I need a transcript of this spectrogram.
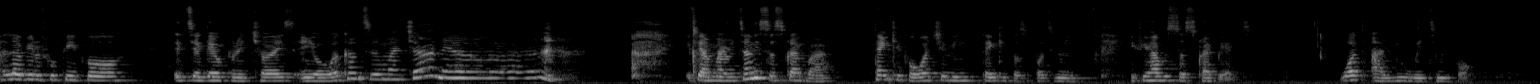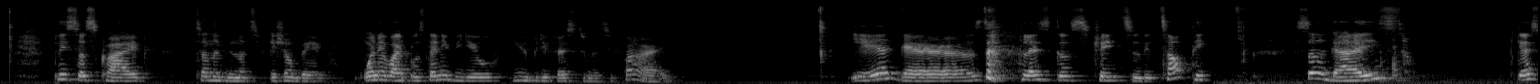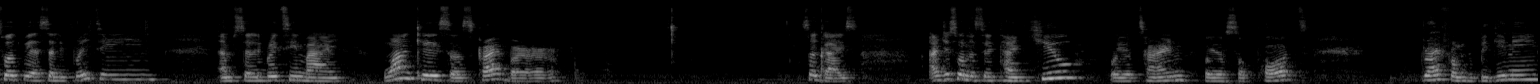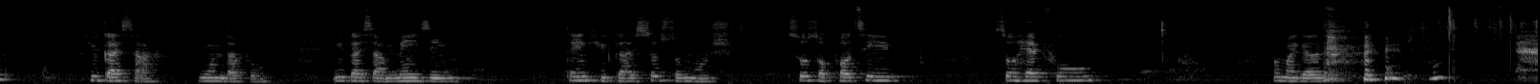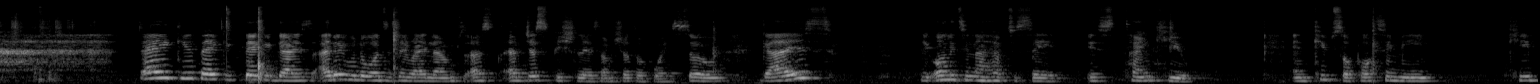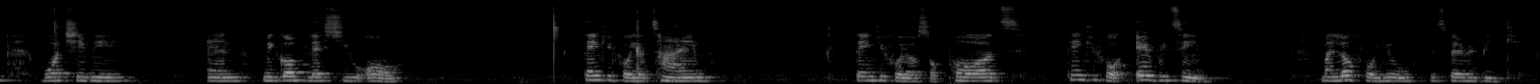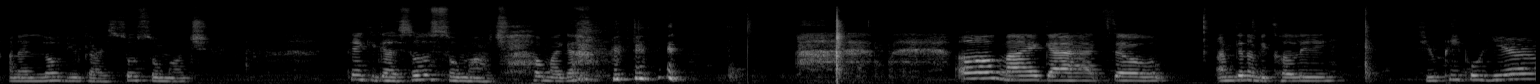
hello beautiful people. It's your girl pretty choice and you're welcome to my channel. If you are my returning subscriber thank you for watching me. Thank you for supporting me. If you haven't subscribed yet what are you waiting for? Please subscribe turn on the notification bell. Whenever i post any video you'll be the first to notify. Yeah girls. Let's go straight to the topic. So guys guess what we are celebrating? I'm celebrating my 1k subscriber. So guys i just want to say thank you for your time for your support. Right from the beginning you guys are wonderful. You guys are amazing. Thank you guys so so much. So supportive so helpful oh my god. Thank you thank you thank you guys. I don't even know what to say right now. I'm, I'm just speechless. I'm short of words. So guys the only thing i have to say is thank you. And keep supporting me. Keep watching me. And may god bless you all. Thank you for your time. Thank you for your support Thank you for everything. My love for you is very big and I love you guys so, so much. Thank you guys so, so much. Oh my God. oh my God. So I'm gonna be calling few people here.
